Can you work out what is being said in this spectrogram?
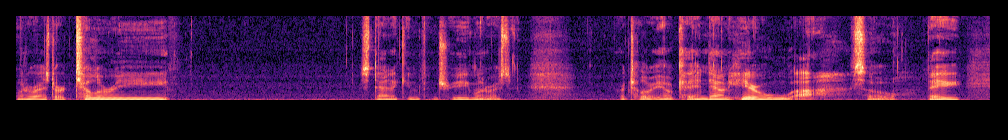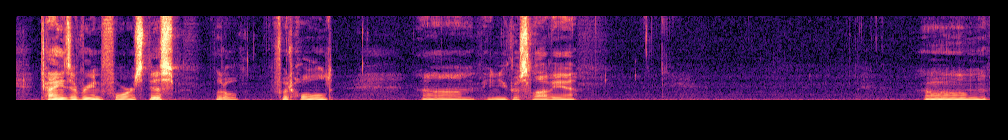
motorized artillery, static infantry, motorized artillery. Okay, and down here, ooh, ah, so they Italians have reinforced this little foothold um, in Yugoslavia. Um,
